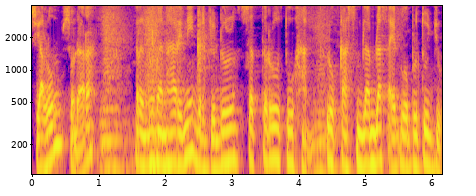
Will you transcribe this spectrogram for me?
Shalom saudara. Renungan hari ini berjudul Seteru Tuhan. Lukas 19 ayat 27.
